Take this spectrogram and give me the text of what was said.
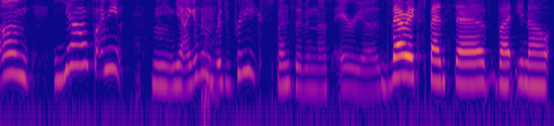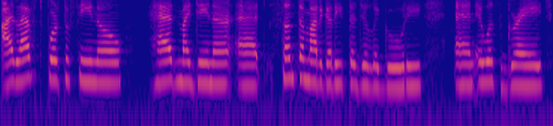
Um. Yeah. So I mean, hmm, yeah. I guess it's, it's pretty expensive in those areas. very expensive but you know i left portofino had my dinner at santa margherita di ligure and it was great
